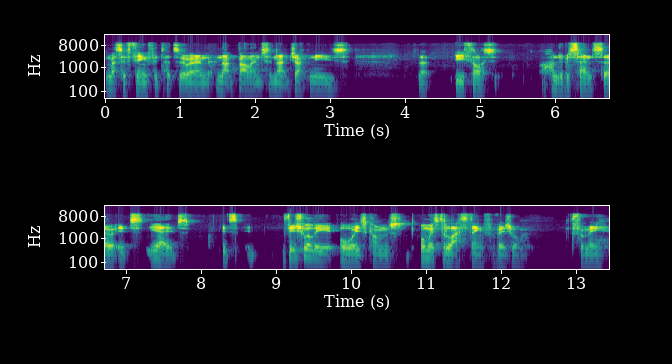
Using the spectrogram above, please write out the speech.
massive thing for Tetsuya, and, and, that balance and that Japanese, that ethos, hundred percent. So it's yeah, it's it's it, visually it always comes almost the last thing for visual for me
